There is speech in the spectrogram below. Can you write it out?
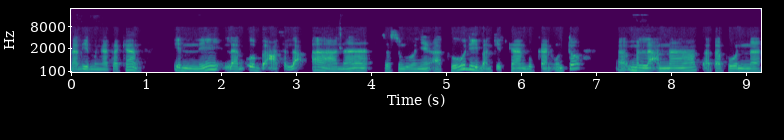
Nabi mengatakan, Inni lam ub'ath la'ana. Sesungguhnya aku dibangkitkan bukan untuk uh, melaknat ataupun uh,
